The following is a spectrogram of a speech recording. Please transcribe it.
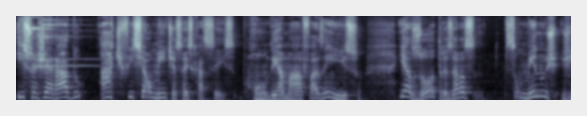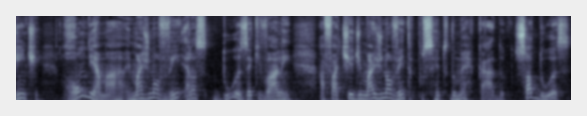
isso é gerado artificialmente, essa escassez. Honda e Yamaha fazem isso. E as outras, elas são menos. Gente, Honda e Yamaha, é mais de 90, elas duas equivalem a fatia de mais de 90% do mercado. Só duas.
